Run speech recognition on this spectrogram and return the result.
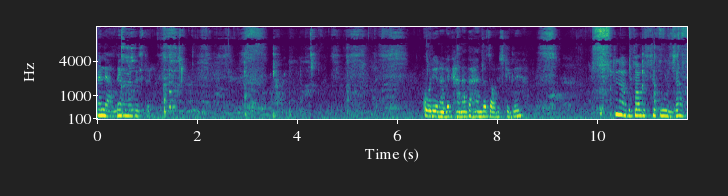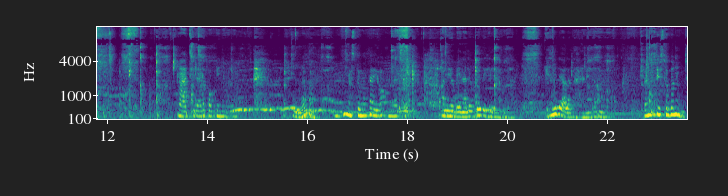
यसले हाल्दै खान त्यस्तो कोरियनहरूले खाना त खान्छ चपस्टिकले तिनीहरूको चौबिसको हुन्छ। हात छिराएर पक्रिनु पर्यो होइन यस्तोमा कहाँ यो हामीलाई छिराएर अनि यो भेनाले उतैदेखि ल्याएको छ यसैले होला त खाने त। होइन त्यस्तो पनि हुन्छ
